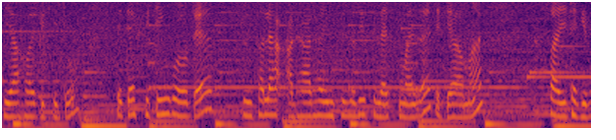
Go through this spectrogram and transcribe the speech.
দিয়া হয় পিঠিটো তেতিয়া ফিটিং কৰোঁতে দুইফালে আধা আধা ইঞ্চি যদি চিলাইত সোমাই যায় তেতিয়া আমাৰ চাৰি থাকিব।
